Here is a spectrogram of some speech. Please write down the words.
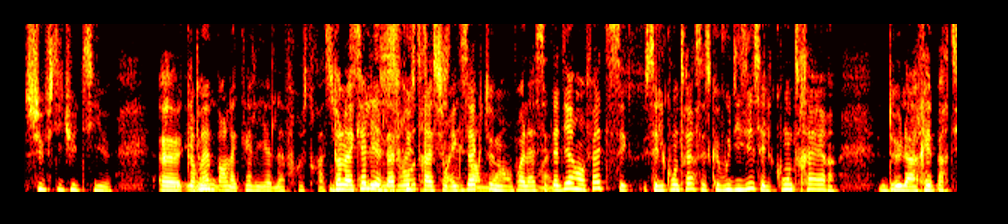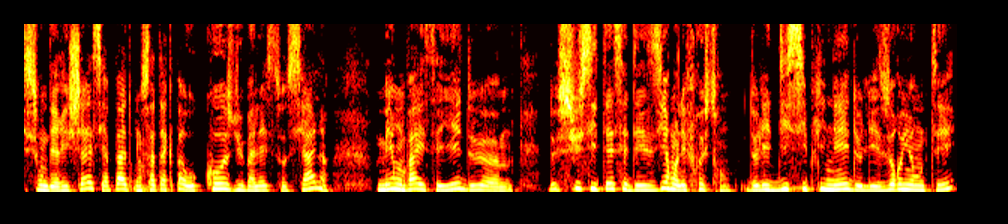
substitutive. Euh, quand même dans laquelle il y a de la frustration. Dans laquelle il y a de la frustration, exactement. Voilà, c'est-à-dire en fait, c'est le contraire, c'est ce que vous disiez, c'est le contraire de la répartition des richesses. Il y a pas, on s'attaque pas aux causes du malaise social, mais on va essayer de, euh, de susciter ces désirs en les frustrant, de les discipliner, de les orienter,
